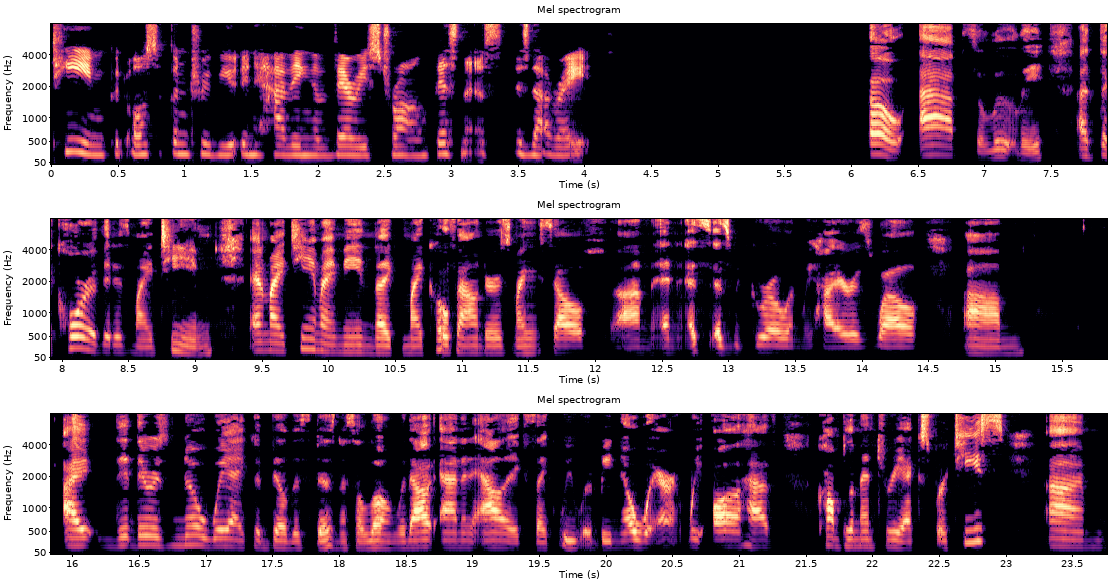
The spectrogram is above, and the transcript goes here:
team could also contribute in having a very strong business is that right Oh, absolutely. At the core of it is my team. And my team, I mean, like my co-founders, myself, um, and as, as we grow and we hire as well, um, I th- there is no way I could build this business alone without Anne and Alex. Like we would be nowhere. We all have complementary expertise, um,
